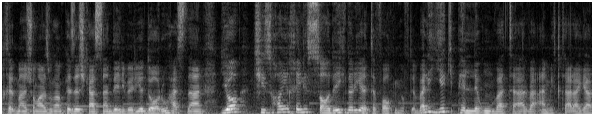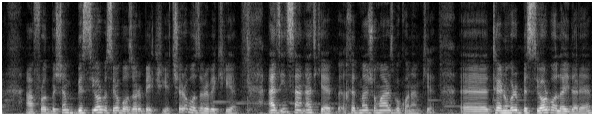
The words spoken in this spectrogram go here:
خدمت شما عرض می‌کنم پزشک هستن دلیوری دارو هستن یا چیزهای خیلی ساده ای که داره اتفاق میفته ولی یک پله اونورتر و عمیقتر اگر افراد بشن بسیار بسیار بازار بکریه. چرا بازار بکریه؟ از این صنعت که خدمت شما عرض بکنم که ترنوور بسیار بالایی داره.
